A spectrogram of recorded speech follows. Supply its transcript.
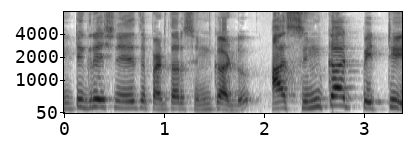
ఇంటిగ్రేషన్ ఏదైతే పెడతారో సిమ్ కార్డు ఆ సిమ్ కార్డ్ పెట్టి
